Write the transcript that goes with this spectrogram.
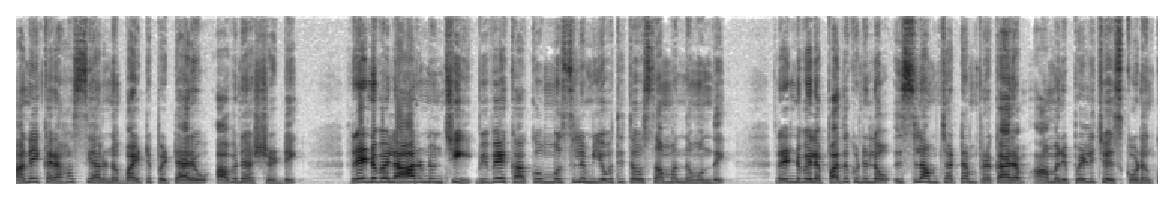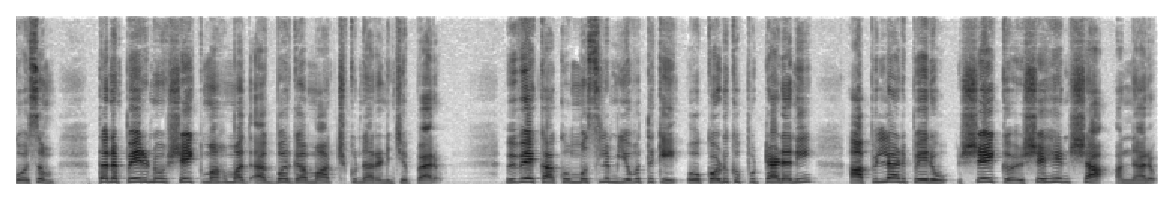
అనేక రహస్యాలను బయటపెట్టారు అవినాష్ రెడ్డి. రెండు వేల ఆరు నుంచి వివేకాకు ముస్లిం యువతితో సంబంధం ఉంది. రెండు వేల పదకొండులో ఇస్లాం చట్టం ప్రకారం ఆమెను పెళ్ళి చేసుకోవడం కోసం తన పేరును షేక్ మహమ్మద్ అక్బర్గా మార్చుకున్నారని చెప్పారు. వివేకాకు ముస్లిం యువతికి ఓ కొడుకు పుట్టాడని ఆ పిల్లాడి పేరు షేక్ షెహెన్ షా అన్నారు.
